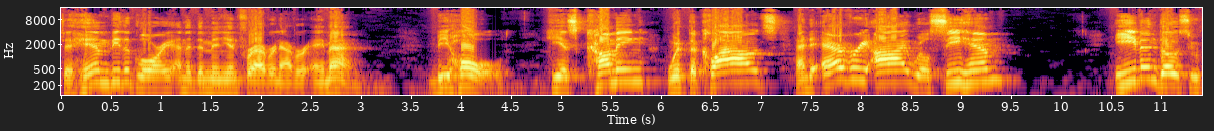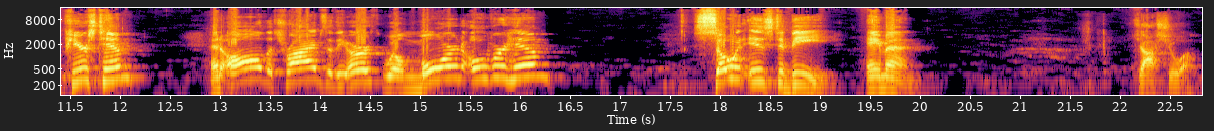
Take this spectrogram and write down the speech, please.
to him be the glory and the dominion forever and ever. Amen. Behold, he is coming with the clouds, and every eye will see him, even those who pierced him and all the tribes of the earth will mourn over him. So it is to be. Amen. Joshua,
